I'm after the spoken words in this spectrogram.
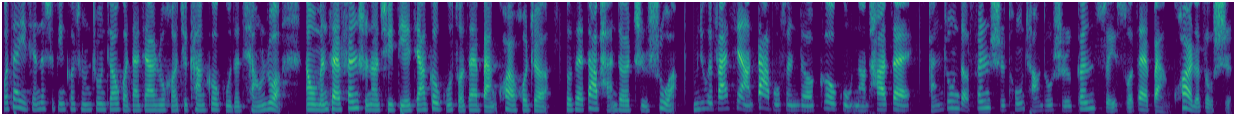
我在以前的视频课程中教过大家如何去看个股的强弱。那我们在分时呢去叠加个股所在板块或者所在大盘的指数啊，我们就会发现啊，大部分的个股呢，它在盘中的分时通常都是跟随所在板块的走势，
